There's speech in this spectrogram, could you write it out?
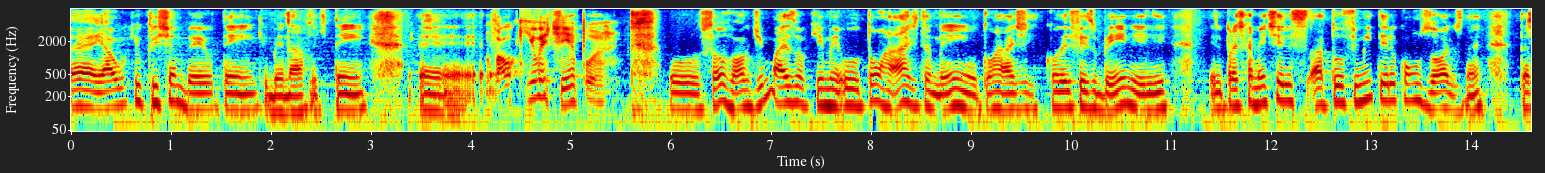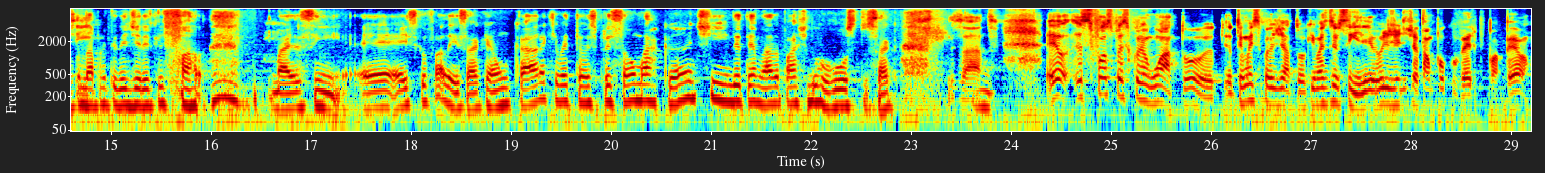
É, é algo que o Christian Bale tem, que o Ben Affleck tem. É, O Val Kilmer tinha, pô. o só o Val, demais o Val Kilmer. O Tom Hardy também. O Tom Hardy, quando ele fez o Bane, ele, ele praticamente ele atua o filme inteiro com os olhos, né? Até Sim. não dá pra entender direito o que ele fala. Mas assim, é, é isso que eu falei, saca? É um cara que vai ter uma expressão marcante em determinada parte do rosto, saca? Exato. Eu, se fosse pra escolher algum ator, eu, tenho uma escolha de ator aqui, mas assim, hoje ele já tá um pouco velho pro papel.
